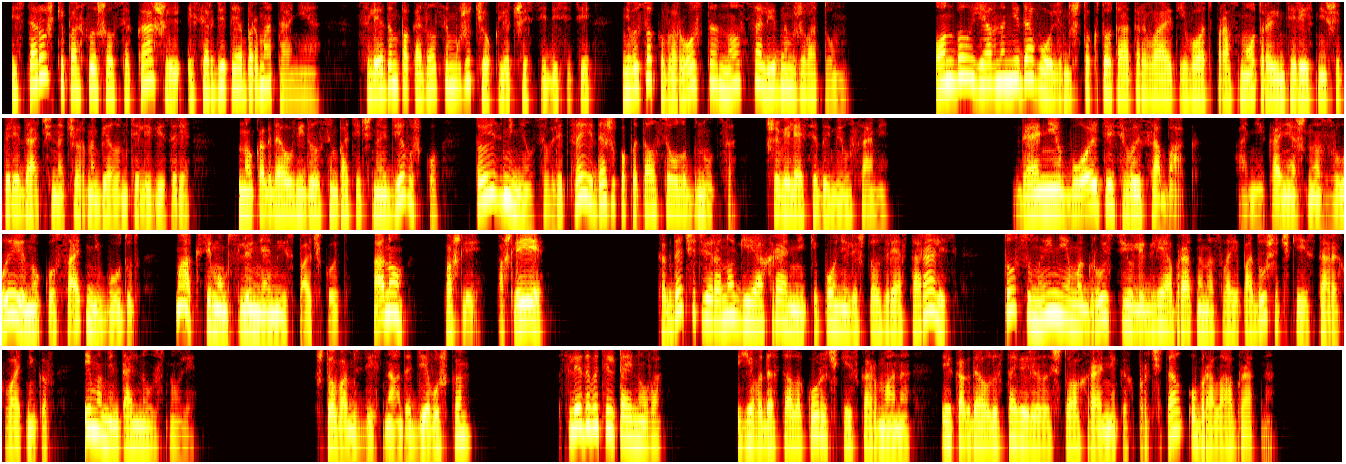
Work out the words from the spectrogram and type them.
Из старушки послышался кашель и сердитое бормотание. Следом показался мужичок лет шестидесяти, невысокого роста, но с солидным животом. Он был явно недоволен, что кто-то отрывает его от просмотра интереснейшей передачи на черно-белом телевизоре, но когда увидел симпатичную девушку, то изменился в лице и даже попытался улыбнуться, шевеля седыми усами. «Да не бойтесь вы собак. Они, конечно, злые, но кусать не будут, максимум слюнями испачкают. А ну, пошли, пошли!» Когда четвероногие охранники поняли, что зря старались, то с унынием и грустью легли обратно на свои подушечки из старых ватников и моментально уснули. «Что вам здесь надо, девушка?» «Следователь Тайнова». Ева достала корочки из кармана и, когда удостоверилась, что охранник их прочитал, убрала обратно.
